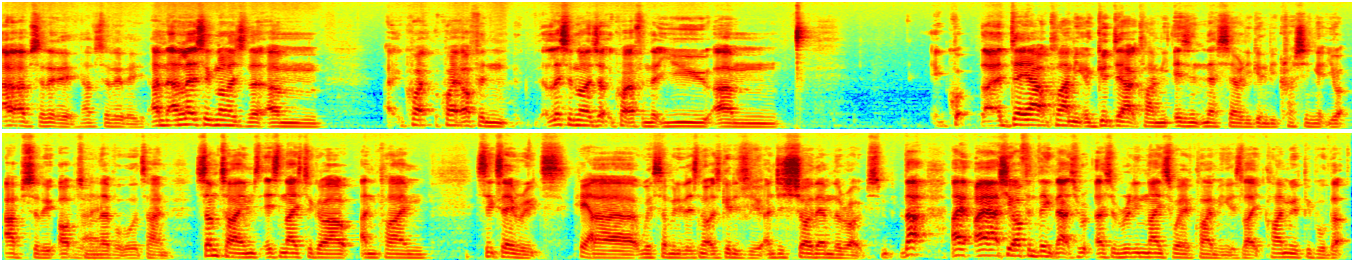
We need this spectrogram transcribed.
absolutely, absolutely, and and let's acknowledge that um, quite quite often, let's acknowledge quite often that you um, like a day out climbing, a good day out climbing isn't necessarily going to be crushing at your absolute optimum Right. level all the time. Sometimes it's nice to go out and climb. Six A routes Yeah. uh, with somebody that's not as good as you, and just show them the ropes. That I, I actually often think that's that's a really nice way of climbing. Is like climbing with people that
